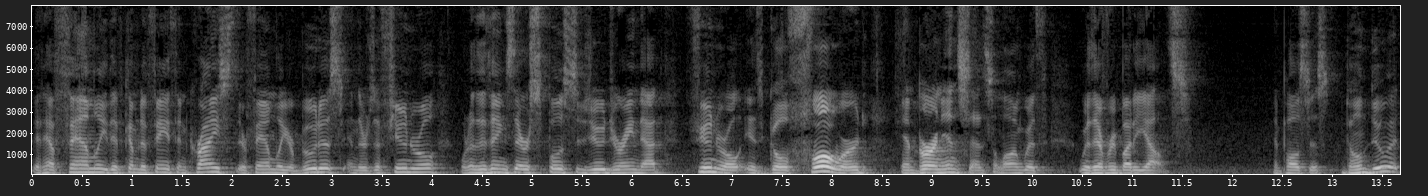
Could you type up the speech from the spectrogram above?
that have family, they've come to faith in Christ, their family are Buddhist, and there's a funeral. One of the things they're supposed to do during that funeral is go forward and burn incense along with, with everybody else. And Paul says, don't do it.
